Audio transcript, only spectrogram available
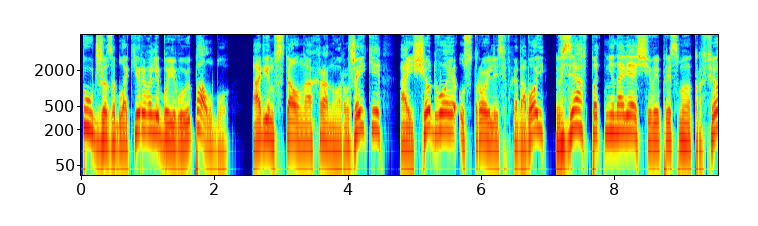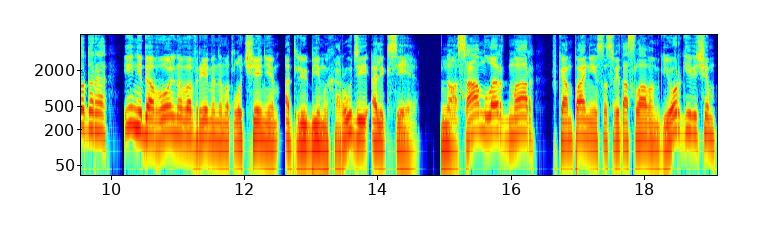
тут же заблокировали боевую палубу. Один встал на охрану оружейки, а еще двое устроились в ходовой, взяв под ненавязчивый присмотр Федора и недовольного временным отлучением от любимых орудий Алексея. Ну а сам Лэрдмар в компании со Святославом Георгиевичем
